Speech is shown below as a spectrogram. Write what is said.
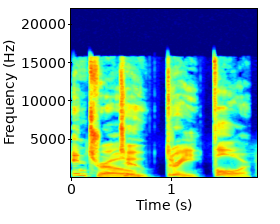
Intro. Two, three, four.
